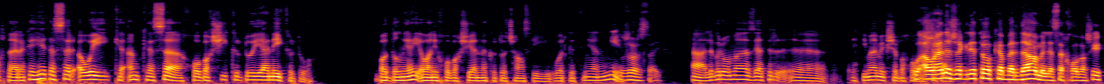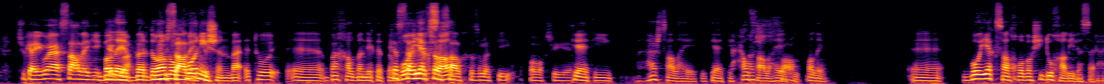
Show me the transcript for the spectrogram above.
موختارەکە هێتە سەر ئەوەی کە ئەم کەسە خۆبەخشی کردووە یا نەیکردووە. بە دڵنیایی ئەوانی خۆبەخشیان نەکردوە چانسی وەرگرتنیان نیە زۆر زەیف ئا لەبەرئەوە مە زیاتر ئیهتیمامێک شە بەخۆ و بەخشەکان ئەوانەش دەگرێتەوە کە بەردەوامن لەسەر خۆبەخشی چونکە هی وایە ساڵێکی بەڵێ کردوە دوو بەردەوامە و ساڵی کرد کۆنیشن با تۆ ئێ با خەڵ بەندێکت بکەم بۆ کەستانیە یەک چەند ساڵ ساڵ خزمەتی خۆبەخشی هەیە تیایەتی هەشت ساڵ هەیەتی تیایەتی حەوت هەشت ساڵ ساڵ. هەیەتی بەڵێ بۆ یەک ساڵ خۆبەخشی دوو خاڵی لەسرە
